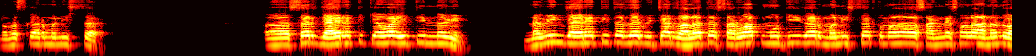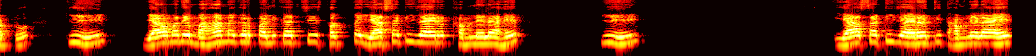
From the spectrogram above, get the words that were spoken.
नमस्कार मनीष सर. सर जाहिराती केव्हा येतील नवीन? नवीन जाहिरातीचा जर विचार झाला तर सर्वात मोठी जर मनीष सर तुम्हाला सांगण्यास मला आनंद वाटतो, की यामध्ये महानगरपालिकांचे फक्त यासाठी जाहिरात थांबलेल्या आहेत, की यासाठी जाहिराती थांबलेल्या आहेत,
